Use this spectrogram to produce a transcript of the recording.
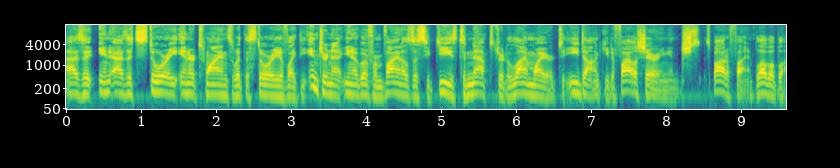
as it in, as its story intertwines with the story of like the internet you know going from vinyls to cds to napster to limewire to edonkey to file sharing and spotify and blah blah blah.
